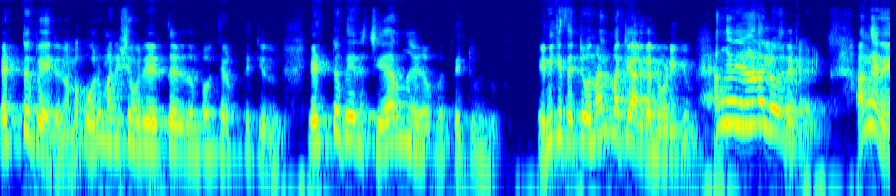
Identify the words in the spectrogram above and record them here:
എട്ട് പേര് നമുക്ക് ഒരു മനുഷ്യൻ ഒരു എഴുത്ത് എഴുതുമ്പോൾ ചിലപ്പോൾ തെറ്റുന്നു എട്ട് പേര് ചേർന്ന് എഴുതുമ്പോൾ തെറ്റ് വരും. എനിക്ക് തെറ്റ് വന്നാൽ മറ്റേ ആൾ കണ്ടുപിടിക്കും. അങ്ങനെയാണല്ലോ എന്റെ കാര്യം. അങ്ങനെ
